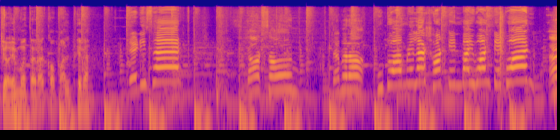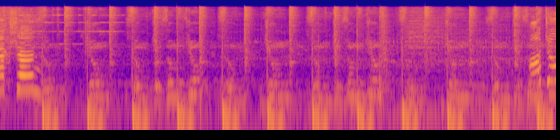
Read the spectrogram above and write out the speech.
জয় মাতারা কপাল ফেরা। Ready sir start sound camera ফুটো আমরেলা shot 10 by 1 take 1 action auto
